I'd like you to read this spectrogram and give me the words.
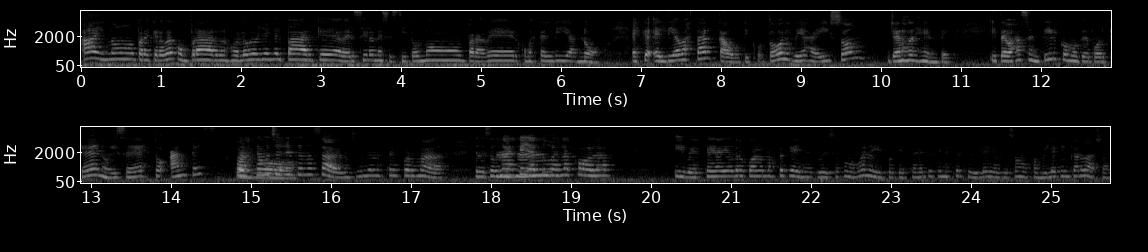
ay no, ¿para qué lo voy a comprar? Mejor lo veo ya en el parque, a ver si lo necesito o no, para ver cómo está el día. No, es que el día va a estar caótico. Todos los días ahí son llenos de gente. Y te vas a sentir como que, ¿por qué no hice esto antes? Pero es que mucha gente no sabe, mucha gente no está informada. Entonces una vez que ya tú ves la cola y ves que hay otra cola más pequeña, tú dices como, bueno, ¿y por qué esta gente tiene este privilegio? Que somos familia Kim Kardashian.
